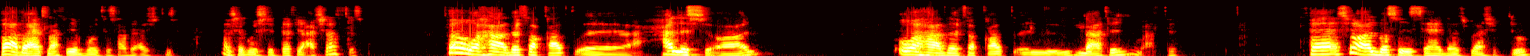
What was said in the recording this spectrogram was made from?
فهذا راح يطلع اثنين بوي تسعة في عشرة تسعة. خمسة بوي ستة في عشرة تسعة. فهو هذا فقط حل السؤال. وهذا فقط الناتج مالته. فسؤال بسيط سهل لو ما شفتوه.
